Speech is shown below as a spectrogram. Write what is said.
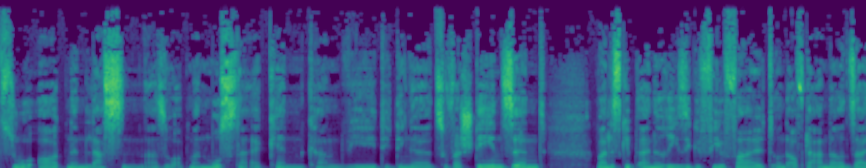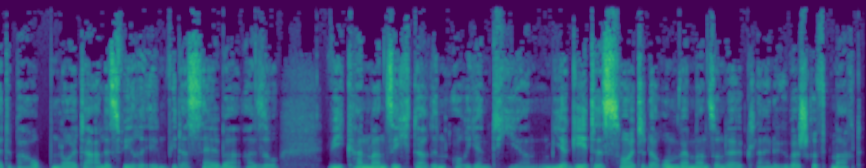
zuordnen lassen, also ob man Muster erkennen kann, wie die Dinge zu verstehen sind, weil es gibt eine riesige Vielfalt und auf der anderen Seite behaupten Leute, alles wäre irgendwie dasselbe, also wie kann man sich darin orientieren? Mir geht es heute darum, wenn man so eine kleine Überschrift macht,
